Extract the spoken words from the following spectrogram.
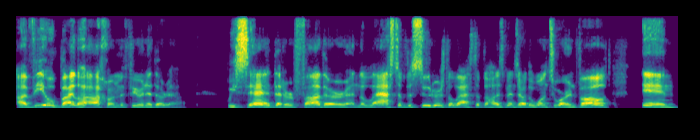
Avio Baila Achron Mefir Nedareha. We said that her father and the last of the suitors, the last of the husbands, are the ones who are involved in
